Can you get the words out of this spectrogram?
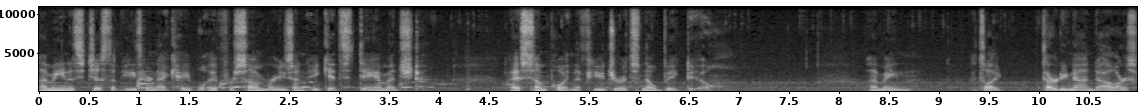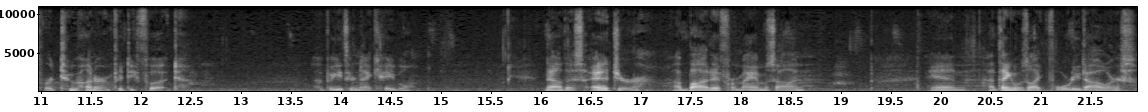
I mean it's just an ethernet cable. If for some reason it gets damaged at some point in the future it's no big deal. I mean it's like $39 for 250 foot of Ethernet cable. Now this Edger, I bought it from Amazon and I think it was like $40.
